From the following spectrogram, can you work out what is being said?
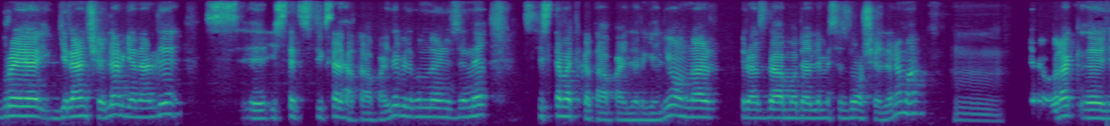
buraya giren şeyler genelde e, istatistiksel hata payları. Bir de bunların üzerine sistematik hata payları geliyor. Onlar biraz daha modellemesi zor şeyler ama hmm genel olarak e,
